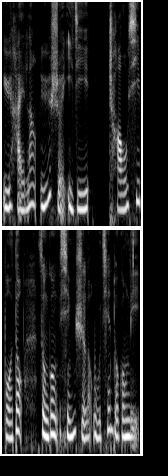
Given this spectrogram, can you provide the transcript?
与海浪、雨水以及潮汐搏斗，总共行驶了五千多公里。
